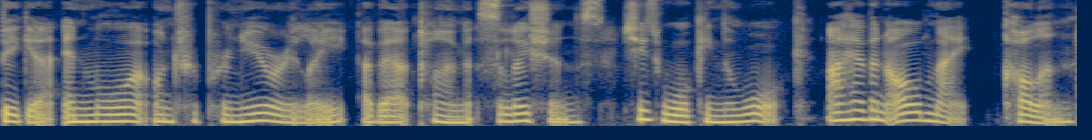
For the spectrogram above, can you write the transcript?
bigger and more entrepreneurially about climate solutions. She's walking the walk. I have an old mate Colin.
